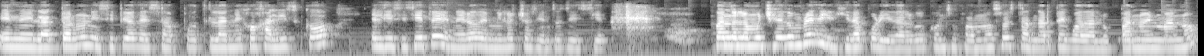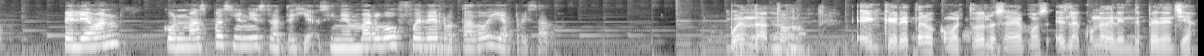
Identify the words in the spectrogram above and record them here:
en el actual municipio de Zapotlanejo, Jalisco, el 17 de enero de 1817. Cuando la muchedumbre dirigida por Hidalgo con su famoso estandarte guadalupano en mano peleaban con más pasión y estrategia, sin embargo fue derrotado y apresado. Buen dato. En Querétaro, como todos lo sabemos, es la cuna de la independencia,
